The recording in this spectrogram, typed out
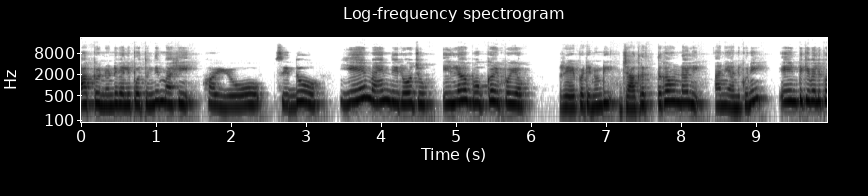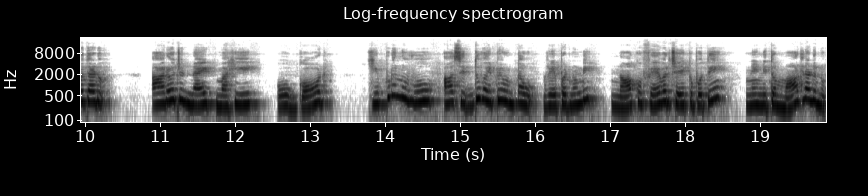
అక్కడి నుండి వెళ్ళిపోతుంది మహి. అయ్యో సిద్ధు ఏమైంది ఈరోజు? ఇలా బుక్ అయిపోయావు రేపటి నుండి జాగ్రత్తగా ఉండాలి అని అనుకుని ఇంటికి వెళ్ళిపోతాడు. ఆ రోజు నైట్ మహి ఓ గాడ్ ఎప్పుడు నువ్వు ఆ సిద్ధు వైపే ఉంటావు? రేపటి నుండి నాకు ఫేవర్ చేయకపోతే నేను నీతో మాట్లాడను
